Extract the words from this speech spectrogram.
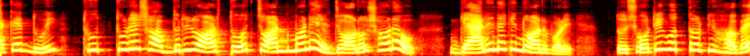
একের দুই, থুত্তুরে শব্দটির অর্থ চনমনে জড়সড় জ্ঞানে নাকি নরবরে তো সঠিক উত্তরটি হবে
